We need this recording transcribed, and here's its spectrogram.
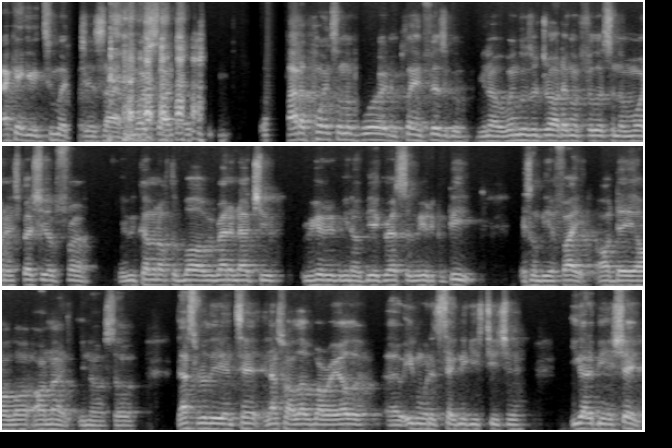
I can't give you too much insight. More so, a lot of points on the board and playing physical. You know, win, lose, or draw, they're going to feel us in the morning, especially up front. If we're coming off the ball, we're running at you. We're here to, you know, be aggressive. We're here to compete. It's going to be a fight all day, all all night. You know, so that's really intent, and that's what I love about Raiola. Uh, even with his technique he's teaching, you got to be in shape.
